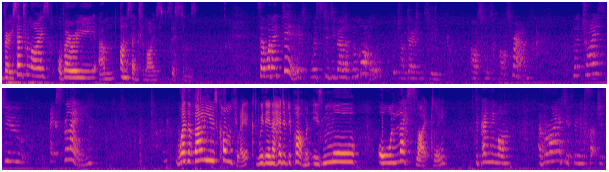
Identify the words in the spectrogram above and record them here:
very centralised or very um, uncentralised systems. So, what I did was to develop a model, which I'm going to ask you to pass round, that tries to explain whether values conflict within a head of department is more or less likely, depending on a variety of things such as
